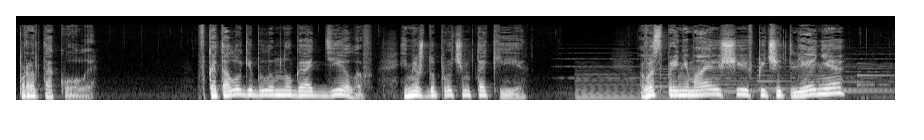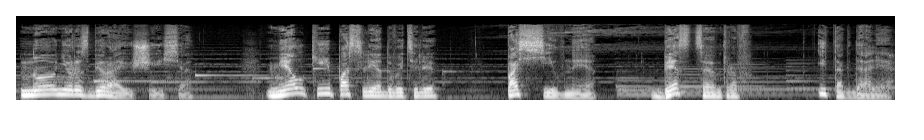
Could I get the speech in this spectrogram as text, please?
протоколы. В каталоге было много отделов, и, между прочим, такие. Воспринимающие впечатления но не разбирающиеся. Мелкие последователи, пассивные, без центров и так далее.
